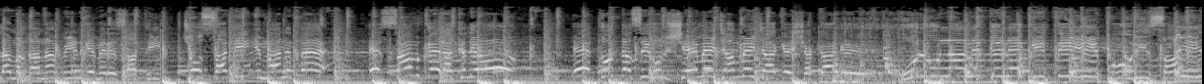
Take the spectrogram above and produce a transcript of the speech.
ਦੁੱਧ ਮਰਦਾਨਾ ਪੀਣਗੇ ਮੇਰੇ ਸਾਥੀ। ਜੋ ਸਾਡੀ ਇਮਾਨਤ ਹੈ, ਇਹ ਸਾਂਭ ਕੇ ਰੱਖ ਲਿਓ। ਇਹ ਦੁੱਧ ਅਸੀਂ ਹੁਣ ਛੇਵੇਂ ਜਾਮੇ ਜਾ ਕੇ ਛਕਾਂਗੇ। ਗੁਰੂ ਨਾਨਕ ਨੇ ਕੀਤੀ ਪੂਰੀ ਸਾਈਂ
